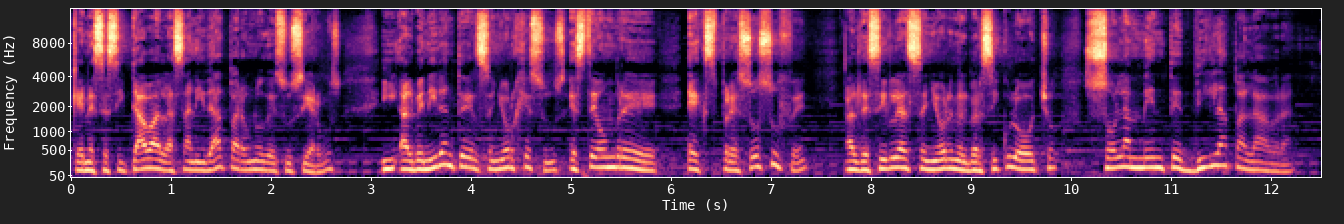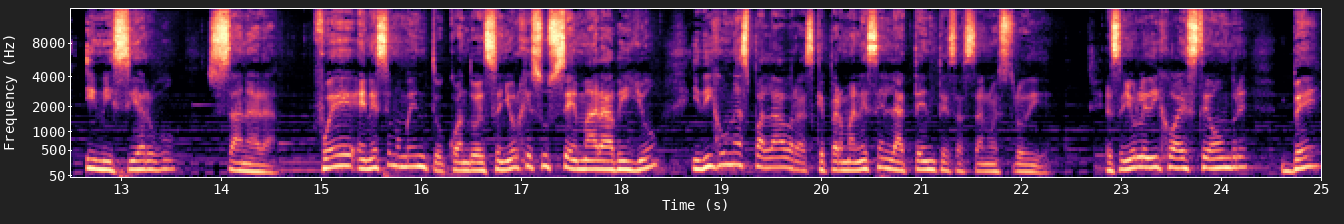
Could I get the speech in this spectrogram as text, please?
que necesitaba la sanidad para uno de sus siervos y al venir ante el Señor Jesús, este hombre expresó su fe al decirle al Señor en el versículo 8, solamente di la palabra y mi siervo sanará. Fue en ese momento cuando el Señor Jesús se maravilló y dijo unas palabras que permanecen latentes hasta nuestro día. El Señor le dijo a este hombre, ve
